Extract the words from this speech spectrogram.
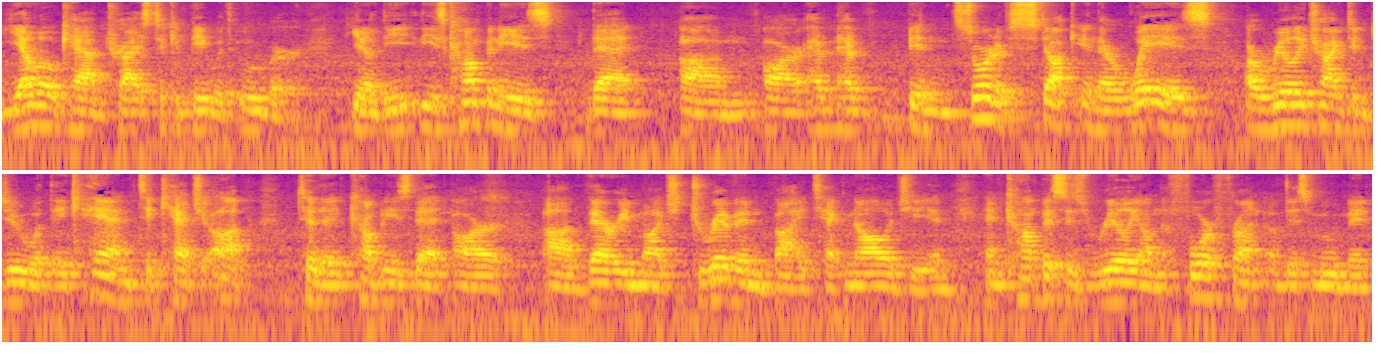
Yellow cab tries to compete with uber. You know the, these companies that um, are have, have been sort of stuck in their ways are really trying to do what they can to catch up to the companies that are uh, very much driven by technology, and, and Compass is really on the forefront of this movement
